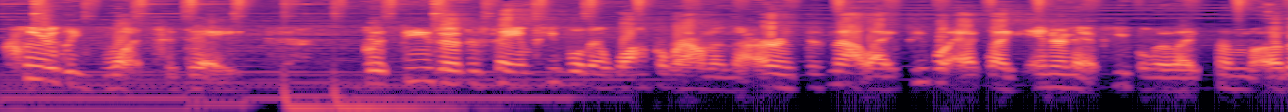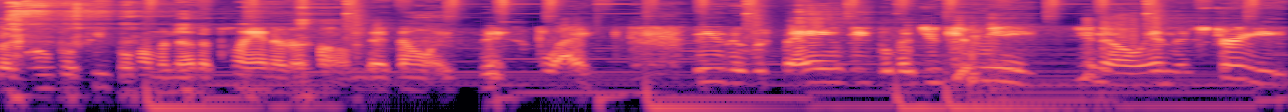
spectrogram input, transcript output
clearly want to date but these are the same people that walk around on the earth. It's not like people act like internet people are like some other group of people from another planet or something that don't exist. Like these are the same people that you can meet, you know, in the street.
